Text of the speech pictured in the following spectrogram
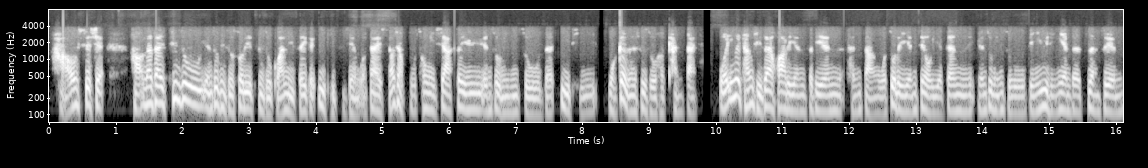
好，谢谢。好，那在进入原住民族狩猎自主管理这个议题之前，我再小小补充一下，对于原住民族的议题，我个人是如何看待。我因为长期在花莲这边成长，我做的研究也跟原住民族领域里面的自然资源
